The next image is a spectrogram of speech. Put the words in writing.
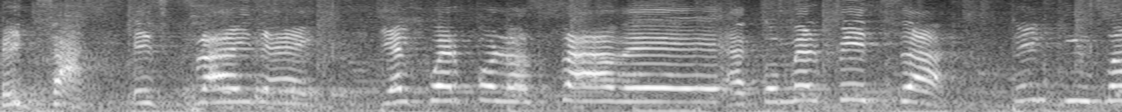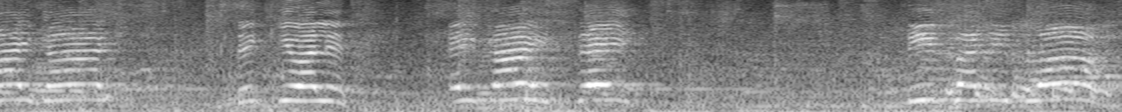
Pizza. It's Friday. Y el cuerpo lo sabe. A comer pizza. Thank you. Bye, guys. Thank you, Alex. Hey, guys, say Tiffany Vlogs.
